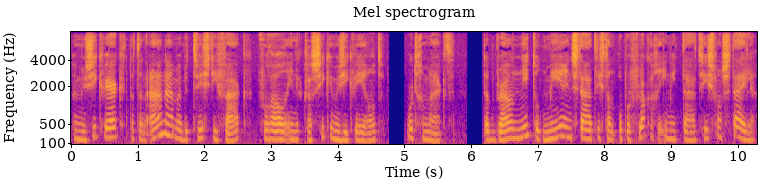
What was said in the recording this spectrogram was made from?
een muziekwerk dat een aanname betwist die vaak, vooral in de klassieke muziekwereld, wordt gemaakt: dat Brown niet tot meer in staat is dan oppervlakkige imitaties van stijlen.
